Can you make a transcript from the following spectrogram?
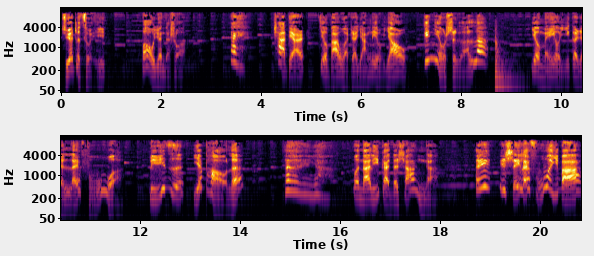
撅着嘴，抱怨的说：“哎，差点儿就把我这杨柳腰给扭折了，又没有一个人来扶我，驴子也跑了。哎呀！”我哪里赶得上啊？哎，谁来扶我一把？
